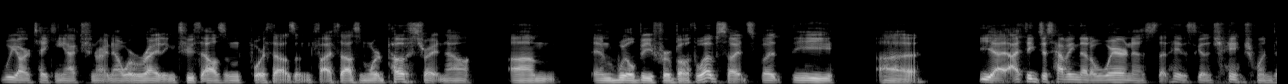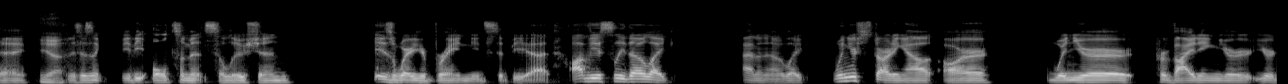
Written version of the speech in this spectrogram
we are taking action right now. We're writing 2,000, 4,000, 5,000 word posts right now, um, and will be for both websites. But the, uh, yeah, I think just having that awareness that, hey, this is going to change one day, Yeah. this isn't going to be the ultimate solution, is where your brain needs to be at. Obviously, though, like, I don't know, like when you're starting out or when you're providing your your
